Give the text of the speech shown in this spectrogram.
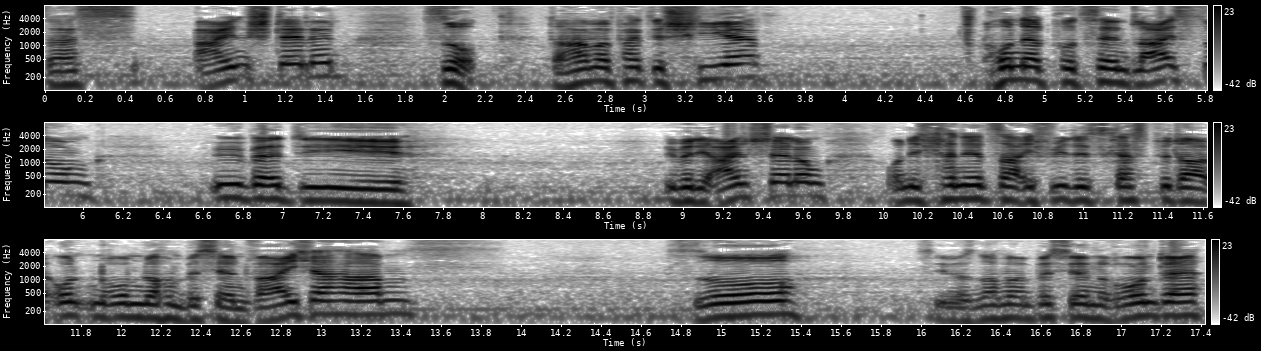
das einstellen. So, da haben wir praktisch hier 100% Leistung über die, über die Einstellung. Und ich kann jetzt sagen, ich will das Gaspedal untenrum noch ein bisschen weicher haben. So, ziehen wir es noch mal ein bisschen runter,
